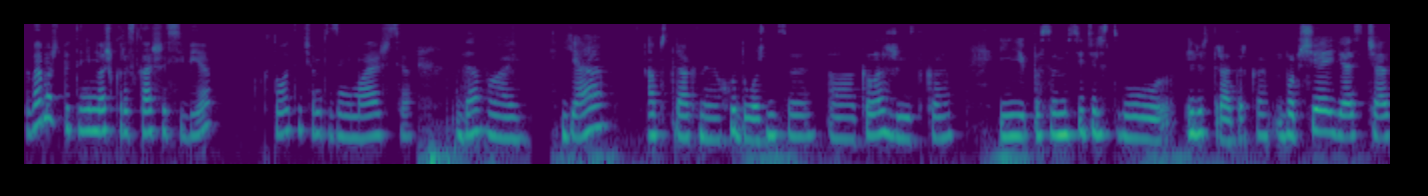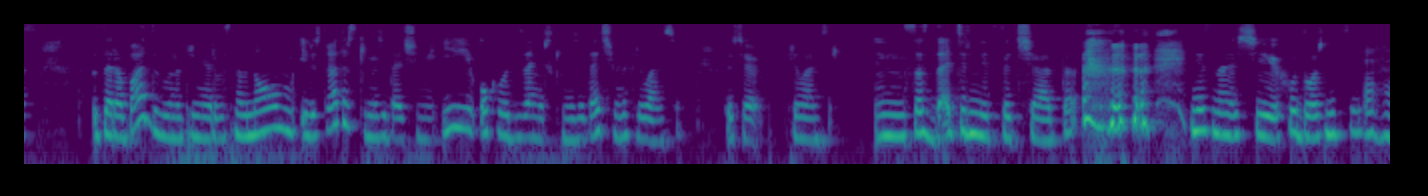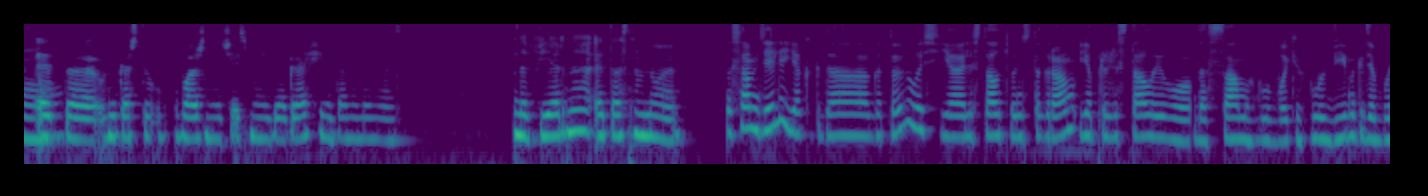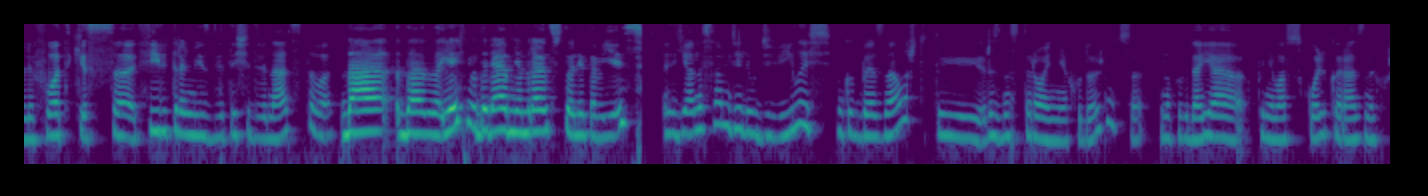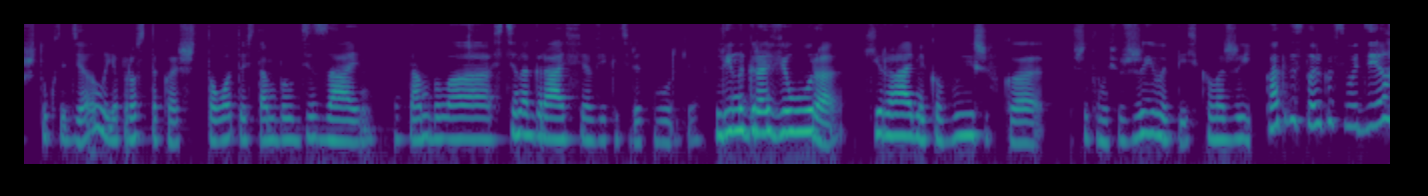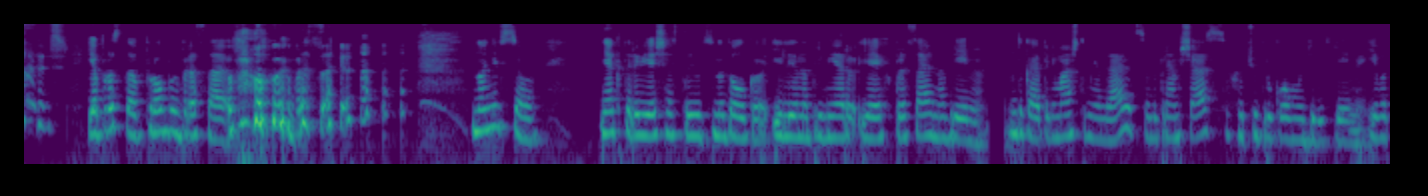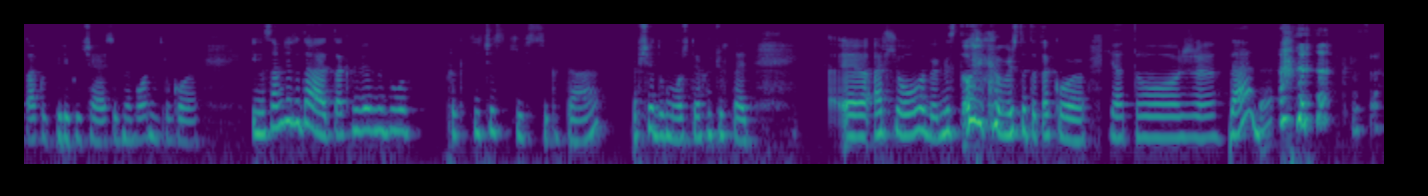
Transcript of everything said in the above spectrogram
Давай, может быть, ты немножко расскажешь о себе, кто ты, чем ты занимаешься. Давай. Я абстрактная художница, а, коллажистка и по совместительству иллюстраторка. Вообще я сейчас зарабатываю, например, в основном иллюстраторскими задачами и около дизайнерскими задачами на фрилансе. То есть я фрилансер создательница чата, не знающие художницы. Uh-huh. Это, мне кажется, важная часть моей биографии на данный момент. Наверное, это основное. На самом деле, я когда готовилась, я листала твой инстаграм, я пролистала его до самых глубоких глубин, где были фотки с фильтрами из 2012-го. Да, да, да, я их не удаляю, мне нравится, что они там есть. Я на самом деле удивилась, ну как бы я знала, что ты разносторонняя художница, но когда я поняла, сколько разных штук ты делала, я просто такая, что? То есть там был дизайн, там была стенография в Екатеринбурге, линогравюра, керамика, вышивка, что там еще, живопись, коллажи. Как ты столько всего делаешь? Я просто пробую бросаю, пробую бросаю. Но не все. Некоторые вещи остаются надолго, или, например, я их бросаю на время. Ну, такая, я понимаю, что мне нравится, но прямо сейчас хочу другому уделить время, и вот так вот переключаюсь с одного на другое. И на самом деле, да, так, наверное, было практически всегда. Вообще думала, что я хочу стать э, археологом, историком и что-то такое. Я тоже. Да, да. Круто.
